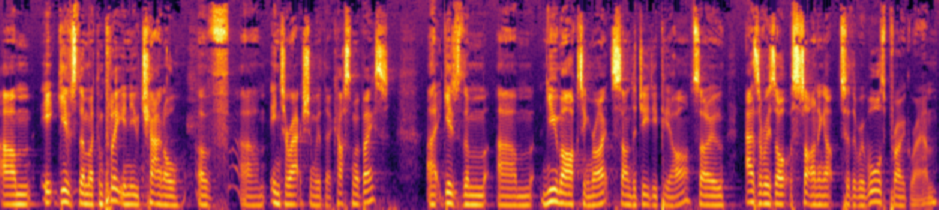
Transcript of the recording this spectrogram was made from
um, it gives them a completely new channel of um, interaction with their customer base. Uh, it gives them um, new marketing rights under GDPR. So, as a result of signing up to the rewards program,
